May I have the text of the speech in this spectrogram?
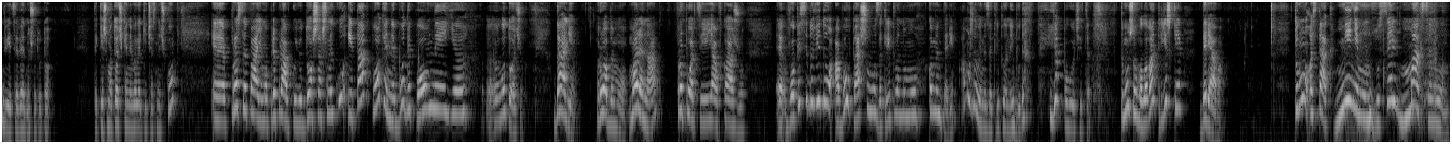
Дивіться, видно, що тут такі шматочки невеликі часничку. Е, Просипаємо приправкою до шашлику і так, поки не буде повний е, лоточок. Далі робимо маринад. Пропорції я вкажу в описі до відео або в першому закріпленому коментарі. А можливо, і не закріплений буде. Як вийде. Тому що голова трішки дерява. Тому ось так: мінімум зусиль, максимум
